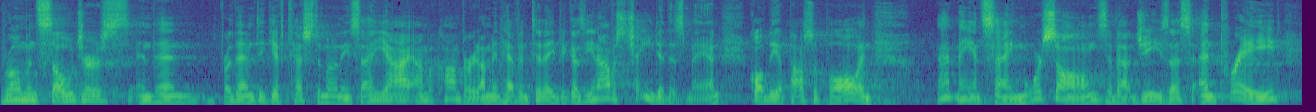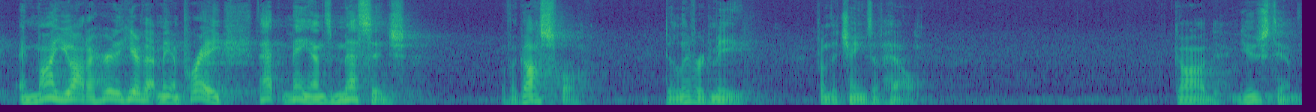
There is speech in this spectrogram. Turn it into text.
Roman soldiers and then for them to give testimony and say, Yeah, I, am a convert. I'm in heaven today because, you know, I was chained to this man called the Apostle Paul, and that man sang more songs about Jesus and prayed. And my, you ought to hear, that man pray. That man's message of the gospel delivered me from the chains of hell. God used him.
